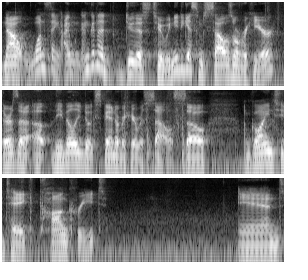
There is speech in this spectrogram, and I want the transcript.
Now, one thing, I'm, I'm gonna do this too. We need to get some cells over here. There's a, a, the ability to expand over here with cells. So I'm going to take concrete and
